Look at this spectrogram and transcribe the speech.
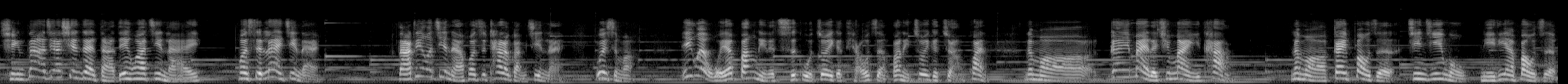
请大家现在打电话进来，或是赖进来，打电话进来或是 Telegram 进来。为什么？因为我要帮你的持股做一个调整，帮你做一个转换。那么该卖的去卖一趟，那么该抱着金鸡母，你一定要抱着。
